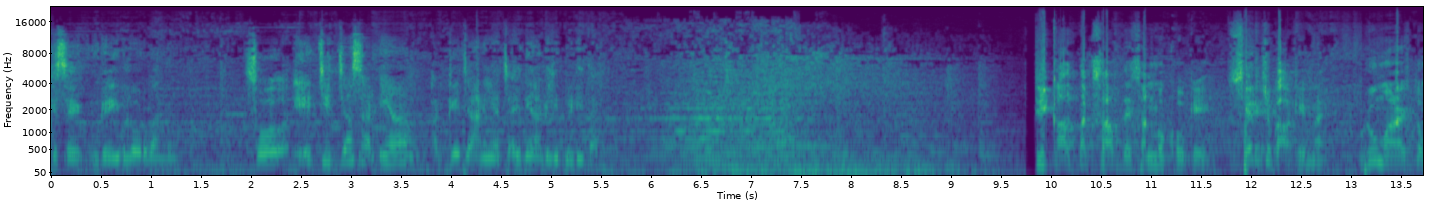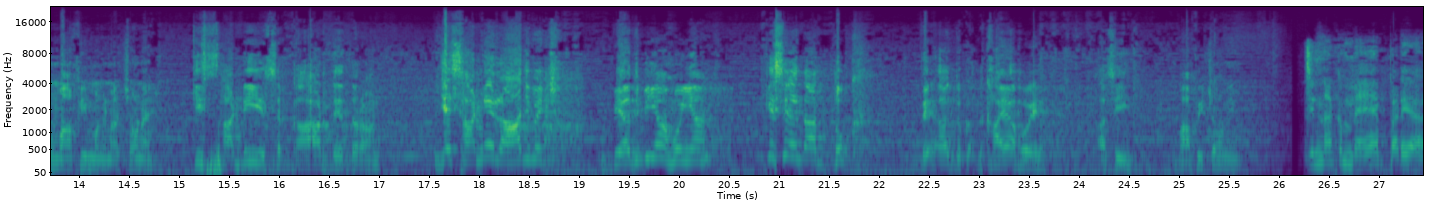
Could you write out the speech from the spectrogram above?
ਕਿਸੇ ਗਰੀਬ ਲੋੜਵੰਦ ਨੂੰ। ਸੋ ਇਹ ਚੀਜ਼ਾਂ ਸਾਡੀਆਂ ਅੱਗੇ ਜਾਣੀਆਂ ਚਾਹੀਦੀਆਂ ਅਗਲੀ ਪੀੜ੍ਹੀ ਤੱਕ। ਸ੍ਰੀ ਅਕਾਲ ਤਖਤ ਸਾਹਿਬ ਦੇ ਸਨਮੁਖ ਹੋ ਕੇ ਸਿਰ ਝੁਕਾ ਕੇ ਮੈਂ ਗੁਰੂ ਮਹਾਰਾਜ ਤੋਂ ਮਾਫੀ ਮੰਗਣਾ ਚਾਹਣਾ ਕਿ ਸਾਡੀ ਸਰਕਾਰ ਦੇ ਦੌਰਾਨ ਜੇ ਸਾਡੇ ਰਾਜ ਵਿੱਚ ਬੇਅਦਬੀਆਂ ਹੋਈਆਂ ਕਿਸੇ ਦਾ ਦੁੱਖ ਦਿਖਾਇਆ ਹੋਏ ਅਸੀਂ ਮਾਫੀ ਚਾਹੁੰਦੇ ਹਾਂ। ਜਿੰਨਾ ਕਿ ਮੈਂ ਪੜਿਆ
